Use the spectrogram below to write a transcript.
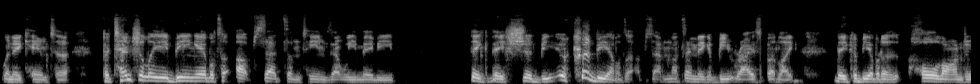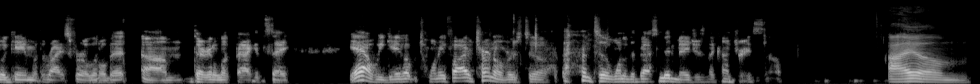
when it came to potentially being able to upset some teams that we maybe think they should be could be able to upset. I'm not saying they can beat Rice, but like they could be able to hold on to a game with Rice for a little bit. Um, they're going to look back and say yeah, we gave up 25 turnovers to to one of the best mid majors in the country. So, I um,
